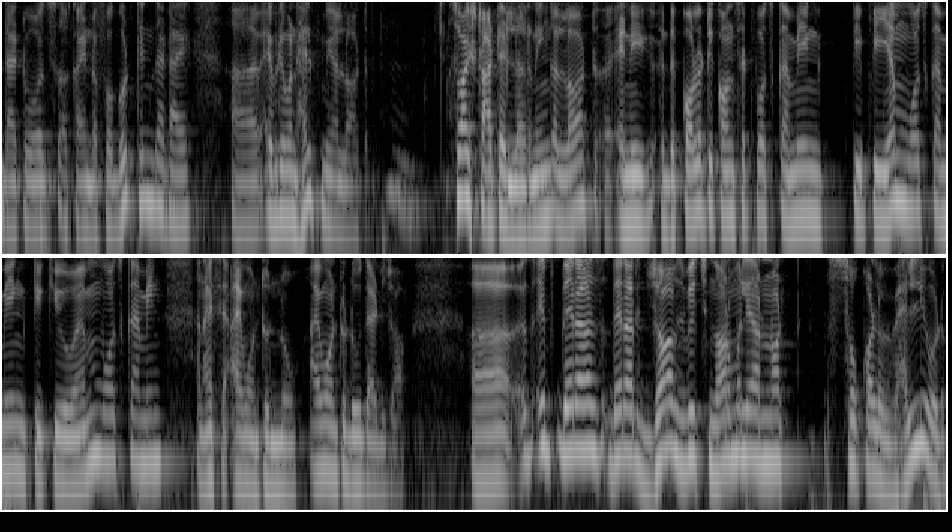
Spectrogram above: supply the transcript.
that was a kind of a good thing that I, uh, everyone helped me a lot. So I started learning a lot. Any the quality concept was coming, TPM was coming, TQM was coming, and I said I want to know. I want to do that job. Uh, if there are there are jobs which normally are not so-called valued,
